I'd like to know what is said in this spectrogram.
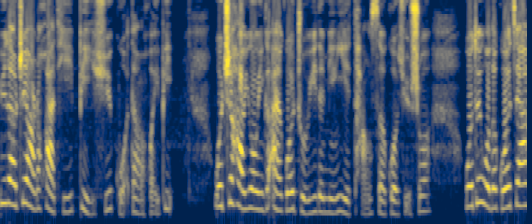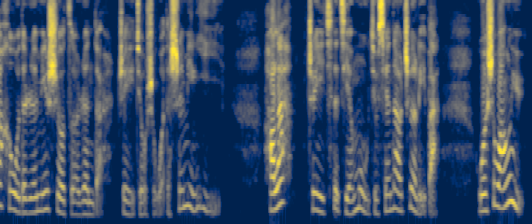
遇到这样的话题，必须果断回避。我只好用一个爱国主义的名义搪塞过去，说：“我对我的国家和我的人民是有责任的，这就是我的生命意义。”好了，这一期的节目就先到这里吧。我是王宇，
